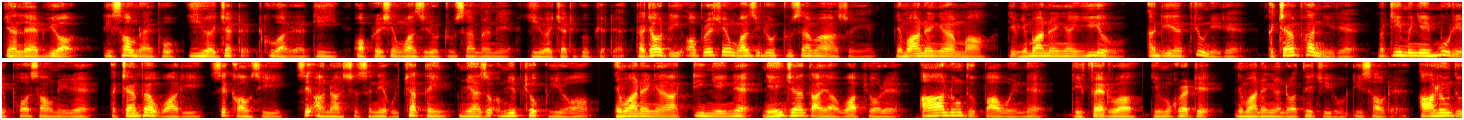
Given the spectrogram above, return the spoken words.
ပြန်လည်ပြီးတော့ ဒီဆောက်နိုင်ဖို့ရည်ရွယ်ချက်တစ်ခုကလည်းဒီ operation 1027နဲ့ရည်ရွယ်ချက်တစ်ခုဖြစ်တယ်ဒါကြောင့်ဒီ operation 1027ဟာဆိုရင်မြန်မာနိုင်ငံမှာဒီမြန်မာနိုင်ငံကြီးကိုအန်ဒီရပြုတ်နေတဲ့အကြမ်းဖက်နေတဲ့မတိမငြိမ်မှုတွေဖော်ဆောင်နေတဲ့အကြမ်းဖက်ဝါဒီစစ်ကောင်စီစစ်အာဏာရှင်စနစ်ကိုဖျက်သိမ်းအများဆုံးအမြင့်ဖြုတ်ပြီးတော့မြန်မာနိုင်ငံကတည်ငြိမ်တဲ့ငြိမ်းချမ်းသာယာဝပြောတဲ့အားလုံးသူပါဝင်တဲ့ဒီ Federal Democratic မြန်မာနိုင်ငံတော်တည်ကြီးကိုတည်ဆောက်တယ်အားလုံးသူ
